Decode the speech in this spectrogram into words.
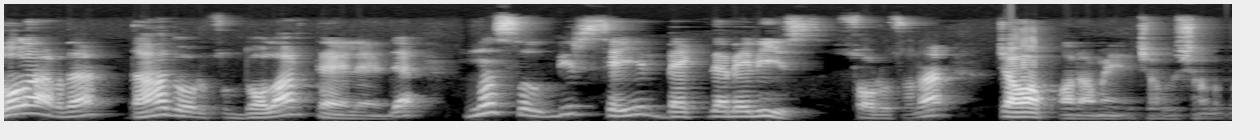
dolarda daha doğrusu dolar TL'de nasıl bir seyir beklemeliyiz sorusuna cevap aramaya çalışalım.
